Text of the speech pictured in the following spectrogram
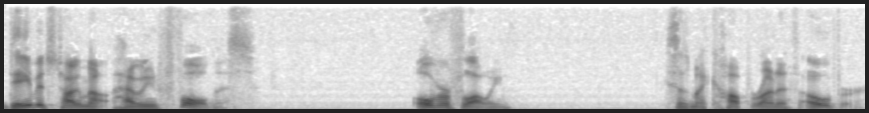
David's talking about having fullness, overflowing. He says, My cup runneth over.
